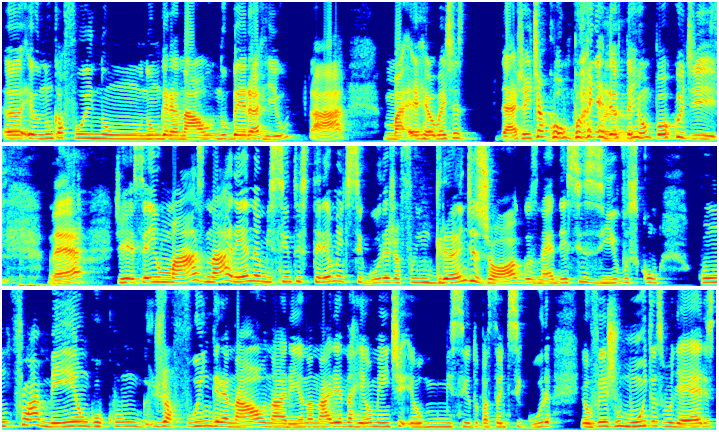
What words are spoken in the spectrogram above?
uh, eu nunca fui num, num Grenal no Beira Rio, tá? Mas é, realmente a gente acompanha, é. eu tenho um pouco de, né, de receio, mas na arena eu me sinto extremamente segura, já fui em grandes jogos, né, decisivos com com Flamengo, com já fui em Grenal na arena, na arena realmente eu me sinto bastante segura. Eu vejo muitas mulheres,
